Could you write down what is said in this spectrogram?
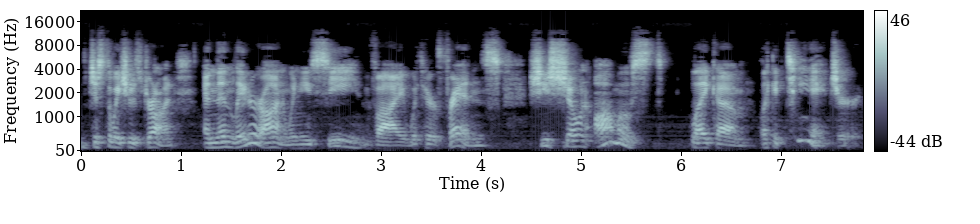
just the way she was drawn. And then later on, when you see Vi with her friends, she's shown almost like um like a teenager.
